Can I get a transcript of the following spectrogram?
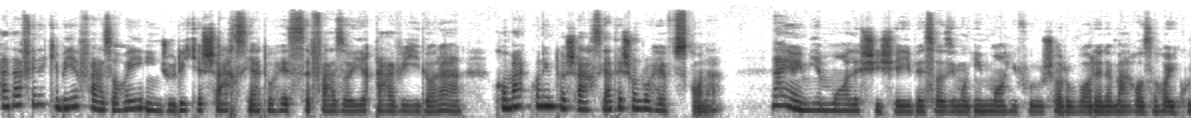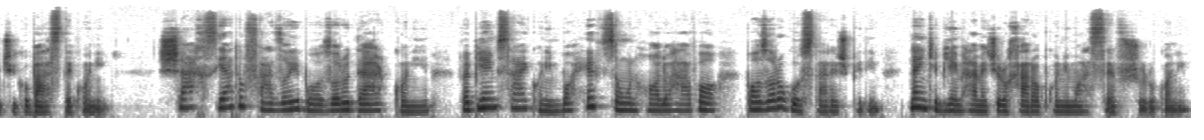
هدف اینه که به یه فضاهای اینجوری که شخصیت و حس فضایی قوی دارن کمک کنیم تا شخصیتشون رو حفظ کنن. نیاییم یه مال شیشه بسازیم و این ماهی فروشا رو وارد مغازه های کوچیک و بسته کنیم. شخصیت و فضای بازار رو درک کنیم و بیایم سعی کنیم با حفظ اون حال و هوا بازار رو گسترش بدیم نه اینکه بیایم همه چی رو خراب کنیم و از شروع کنیم.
